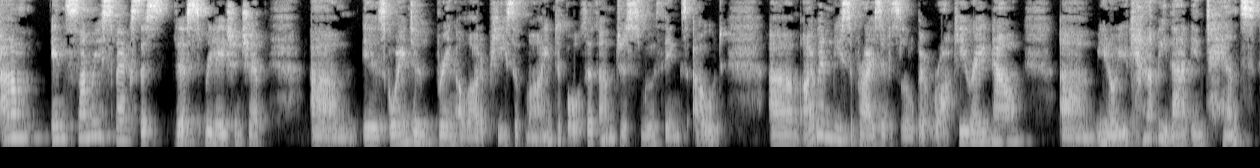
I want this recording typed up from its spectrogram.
Um, in some respects, this this relationship um, is going to bring a lot of peace of mind to both of them to smooth things out. Um, I wouldn't be surprised if it's a little bit rocky right now. Um, you know, you can't be that intense,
